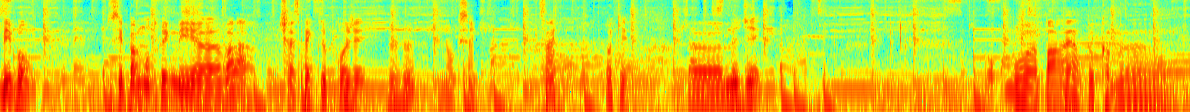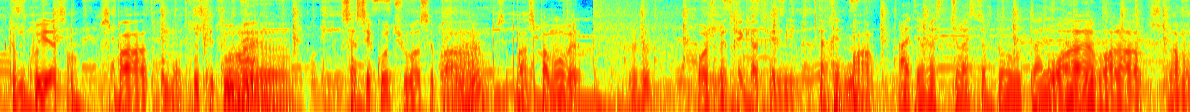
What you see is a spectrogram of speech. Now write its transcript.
Mais bon, c'est pas mon truc, mais euh, voilà, je respecte le projet. Donc 5. 5 Ok. Euh. Bon, moi, pareil, un peu comme, euh, comme Couillasse. hein. C'est pas trop mon truc et tout, Ouais. mais euh, ça s'écoute, tu vois, c'est pas, Mhm. c'est pas, c'est pas mauvais. Bon, je mettrais 4,5. 4,5 Ouais. Ah, tu restes, tu restes sur ton. ta- ta- Ouais, voilà, vraiment,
